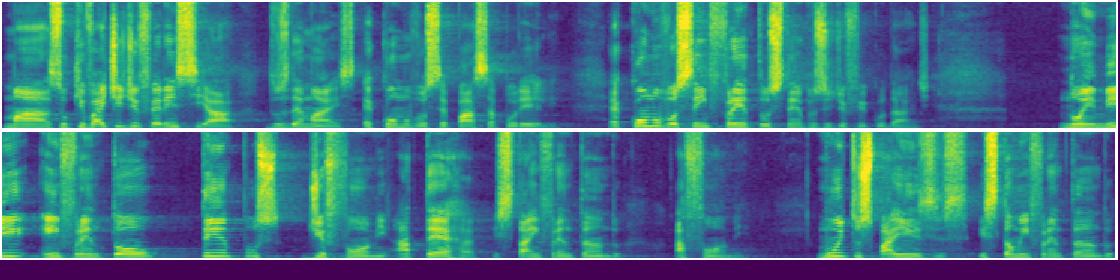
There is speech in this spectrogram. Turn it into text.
mas o que vai te diferenciar dos demais é como você passa por ele. É como você enfrenta os tempos de dificuldade. Noemi enfrentou tempos de fome. A terra está enfrentando a fome. Muitos países estão enfrentando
